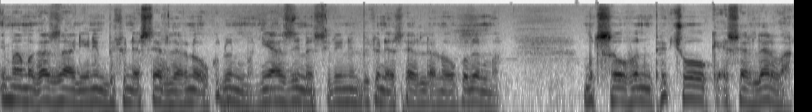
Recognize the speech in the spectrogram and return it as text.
İmam Gazali'nin bütün eserlerini okudun mu? Niyazi Mesri'nin bütün eserlerini okudun mu? Mutsavvıf'ın pek çok eserler var.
